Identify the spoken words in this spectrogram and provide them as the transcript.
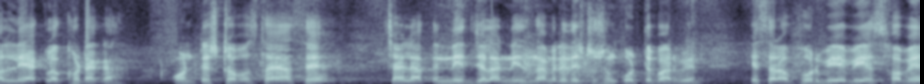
অনলি এক লক্ষ টাকা। অন টেস্ট অবস্থায় আছে, চাইলে আপনি নিজ জেলার নিজ নামে রেজিস্ট্রেশন করতে পারবেন। এছাড়াও ফোর বি এবিএস হবে।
